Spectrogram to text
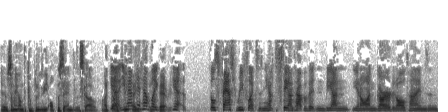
you know something on the completely opposite end of the scale. I, yeah, I you think have to have like, vary. yeah, those fast reflexes and you have to stay on top of it and be on, you know, on guard at all times and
